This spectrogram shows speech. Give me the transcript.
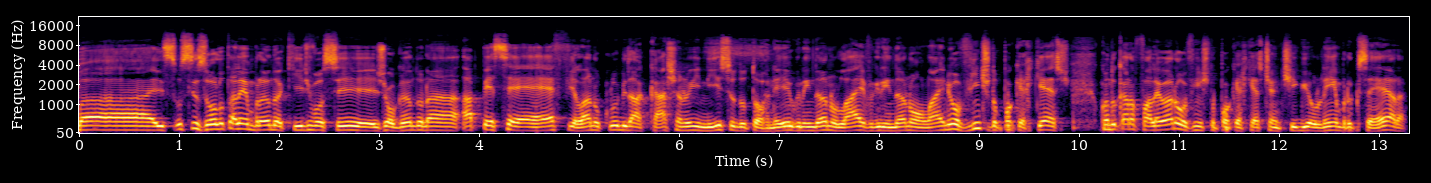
Mas o Cisolo tá lembrando aqui de você jogando na APCEF, lá no Clube da Caixa no início do torneio, grindando live, grindando online, ouvinte do PokerCast. Quando o cara fala, eu era ouvinte do PokerCast antigo e eu lembro que você era,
